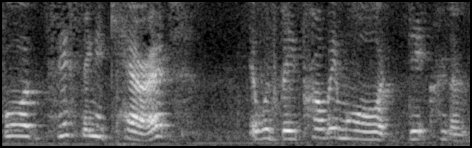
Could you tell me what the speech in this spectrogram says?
for zesting a carrot, it would be probably more decorative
